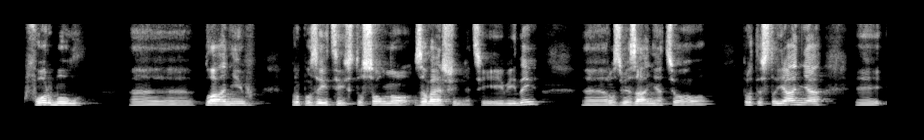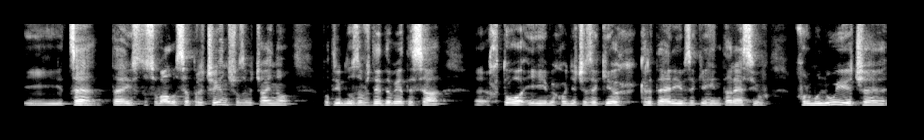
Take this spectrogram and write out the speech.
формул, е, планів, пропозицій стосовно завершення цієї війни, е, розв'язання цього протистояння. І це те і стосувалося причин, що, звичайно, потрібно завжди дивитися, хто і виходячи з яких критеріїв, з яких інтересів формулює чи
